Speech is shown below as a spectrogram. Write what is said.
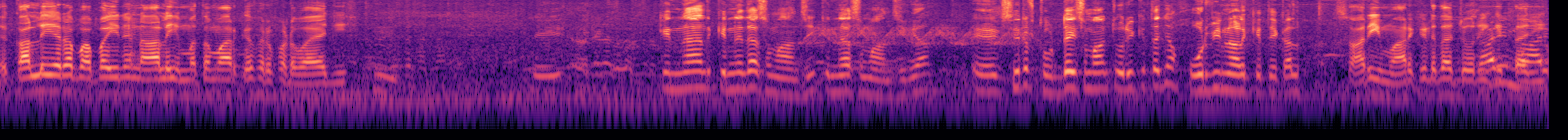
ਤੇ ਕੱਲ ਯਾਰਾ ਬਾਬਾ ਜੀ ਨੇ ਨਾਲ ਹਿੰਮਤ ਮਾਰ ਕੇ ਫਿਰ ਫੜਵਾਇਆ ਜੀ। ਤੇ ਕਿੰਨਾ ਕਿੰਨੇ ਦਾ ਸਮਾਨ ਸੀ? ਕਿੰਨਾ ਸਮਾਨ ਸੀਗਾ? ਇਹ ਸਿਰਫ ਤੁਹਾਡਾ ਹੀ ਸਮਾਨ ਚੋਰੀ ਕੀਤਾ ਜਾਂ ਹੋਰ ਵੀ ਨਾਲ ਕਿਤੇ ਕੱਲ ਸਾਰੀ ਮਾਰਕੀਟ ਦਾ ਚੋਰੀ ਕੀਤਾ ਜੀ।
